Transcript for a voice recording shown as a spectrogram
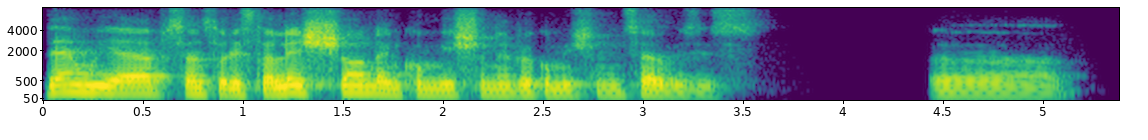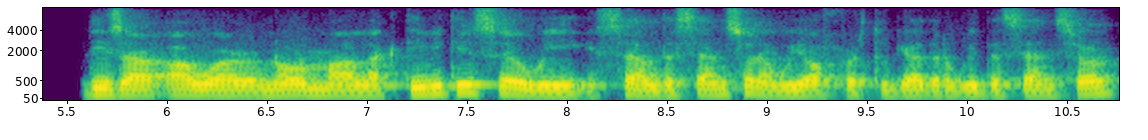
Then we have sensor installation and commission and recommissioning services. Uh, these are our normal activities. We sell the sensor and we offer together with the sensor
